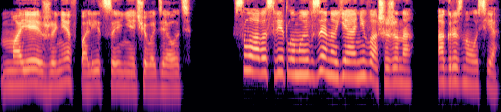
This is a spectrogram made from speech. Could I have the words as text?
«Моей жене в полиции нечего делать». «Слава светлому Эвзену, я не ваша жена», — огрызнулась я.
